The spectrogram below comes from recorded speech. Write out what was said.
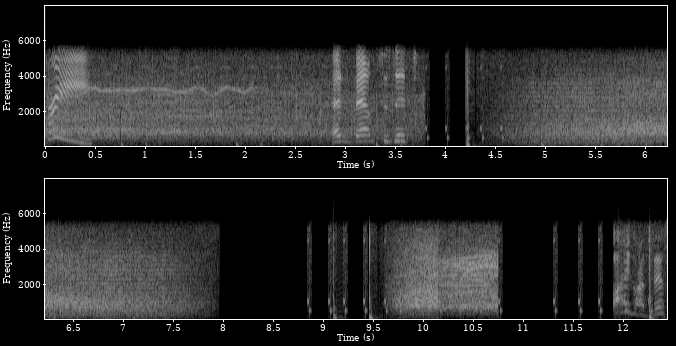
free. Advances it. I got this.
